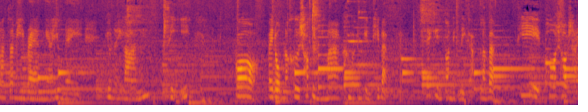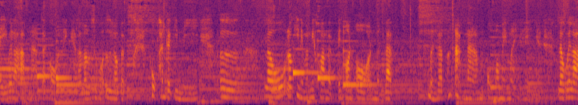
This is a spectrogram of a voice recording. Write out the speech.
มันจะมีแบรนด์เนี้ยอยู่ในอยู่ในร้านสี ก็ไปดมแล้วคือชอบกลิ่นนี้มาก คือมันเป็นกลิ่นที่แบบได้กลิ่นตอนเด็กๆอะแล้วแบบที่พ่อชอบใช้เวลาอาบน้ำแต่ก่อนอะไรเงี้ย แล้วเรารู้สึกว่าเออเราแบบผูกพันกับกลิ่นนี้ เออแล้วแล้วกลิ่นเนี่ยมันมีความแบบเป็นอ่อนๆ เหมือนแบบ เหมือนแบบเพิ่งอาบน้ำออกมาใหม่ๆอะไรอย่างเงี้ยแล้วเวลา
